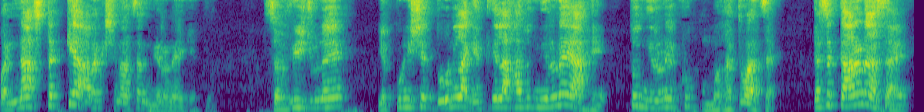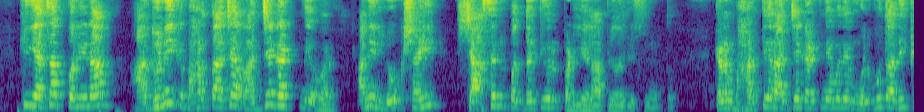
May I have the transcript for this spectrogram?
पन्नास टक्के आरक्षणाचा निर्णय घेतला. सव्वीस जुलै एकोणीसशे दोन ला घेतलेला हा जो निर्णय आहे तो निर्णय खूप महत्त्वाचा आहे. त्याचं कारण असं आहे की याचा परिणाम आधुनिक भारताच्या राज्यघटनेवर आणि लोकशाही शासन पद्धतीवर पडलेला आपल्याला दिसून येतो. कारण भारतीय राज्यघटनेमध्ये मूलभूत अधिक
